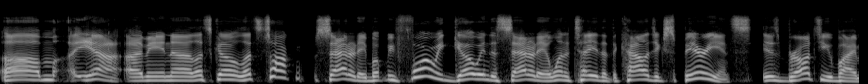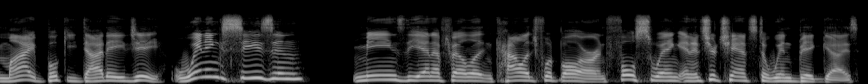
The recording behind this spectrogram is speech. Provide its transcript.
Um, yeah, I mean, uh, let's go. Let's talk Saturday. But before we go into Saturday, I want to tell you that the college experience is brought to you by mybookie.ag. Winning season means the NFL and college football are in full swing, and it's your chance to win big, guys.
